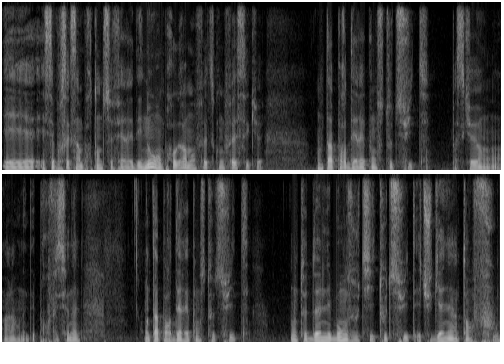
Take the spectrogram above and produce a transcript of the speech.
Et, c'est pour ça que c'est important de se faire aider. Nous, en programme, en fait, ce qu'on fait, c'est que on t'apporte des réponses tout de suite. Parce que voilà, on est des professionnels. On t'apporte des réponses tout de suite. On te donne les bons outils tout de suite. Et tu gagnes un temps fou.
